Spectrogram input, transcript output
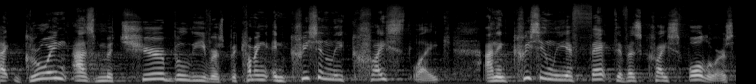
At growing as mature believers, becoming increasingly Christ like and increasingly effective as Christ followers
